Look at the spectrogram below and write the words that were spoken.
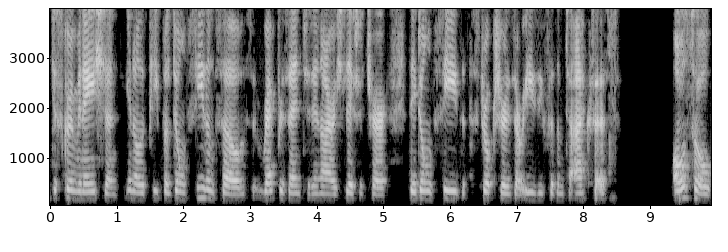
discrimination. You know, people don't see themselves represented in Irish literature. They don't see that the structures are easy for them to access. Also,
